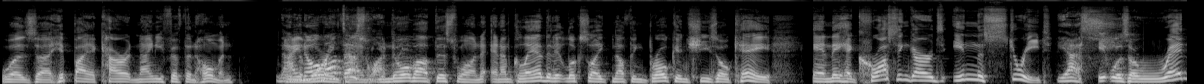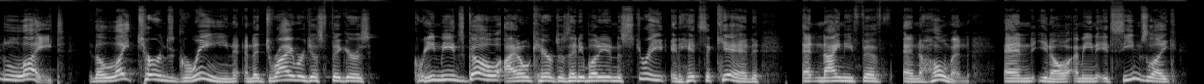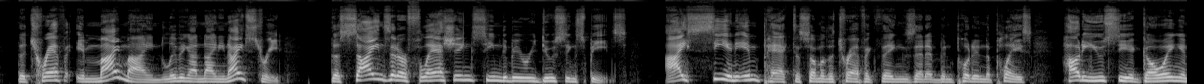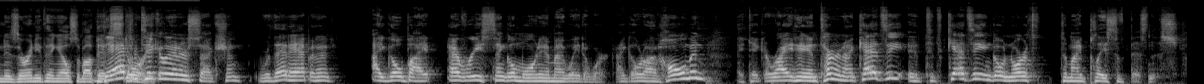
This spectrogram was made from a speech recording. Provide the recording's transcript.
was uh, hit by a car at 95th and Homan. in I the know morning about this time. one. You know about this one, and I'm glad that it looks like nothing broken. She's okay. And they had crossing guards in the street. Yes. It was a red light. The light turns green, and the driver just figures green means go. I don't care if there's anybody in the street, and hits a kid at 95th and Homan. And, you know, I mean, it seems like the traffic, in my mind, living on 99th Street, the signs that are flashing seem to be reducing speeds. I see an impact to some of the traffic things that have been put into place. How do you see it going? And is there anything else about that, that story? particular intersection where that happened, I go by it every single morning on my way to work. I go down Homan, I take a right hand turn on Kedzie uh, to Kedzie and go north to my place of business.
